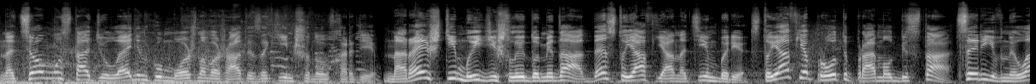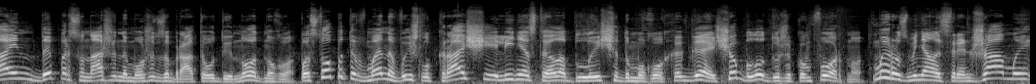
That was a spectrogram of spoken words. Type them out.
На цьому стадію ленінгу можна вважати закінченою в харді. Нарешті ми дійшли до міда, де стояв я на Тімбері. Стояв я проти Primal Біста. Це рівний лайн, де персонажі не можуть забрати один одного. Постопити в мене вийшло краще, і лінія стояла ближче до мого ХГ, що було дуже комфортно. Ми розмінялись ренджами,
